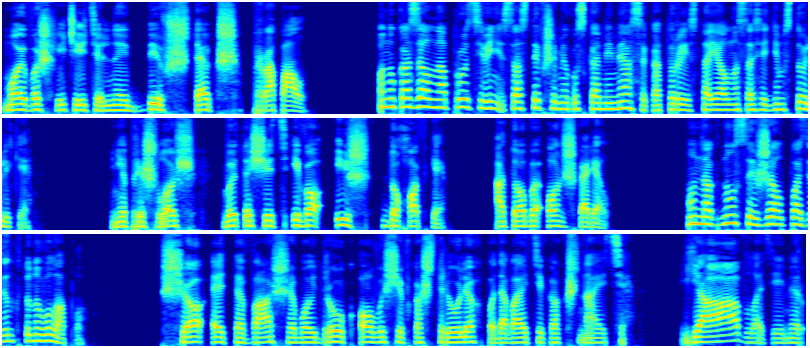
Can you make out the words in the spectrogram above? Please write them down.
Мой восхитительный бифштекш пропал!» Он указал на противень с остывшими кусками мяса, который стоял на соседнем столике. «Мне пришлось вытащить его из духовки, а то бы он шкарел». Он нагнулся и сжал Пазингтонову лапу. «Все это ваше, мой друг, овощи в кастрюлях, подавайте, как знаете. Я, Владимир,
